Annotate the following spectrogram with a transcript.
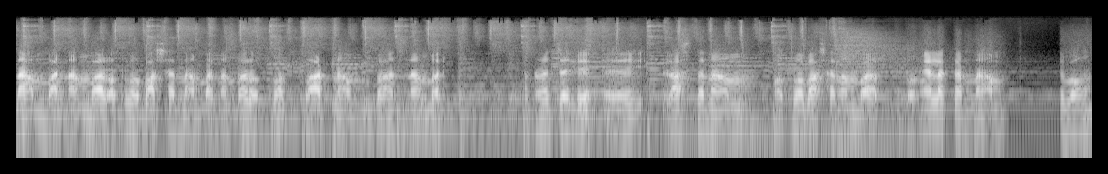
নাম বা নাম্বার অথবা বাসার নাম বা নাম্বার অথবা ফ্ল্যাট নাম বা নাম্বার আপনারা চাইলে রাস্তা নাম অথবা বাসা নাম্বার এবং এলাকার নাম এবং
